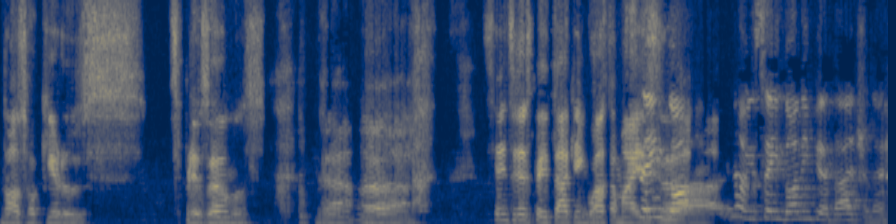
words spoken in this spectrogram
nós roqueiros desprezamos, né? Uh, sem desrespeitar quem gosta mais. Sem dó. Uh... Não, e sem dó nem piedade, né?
